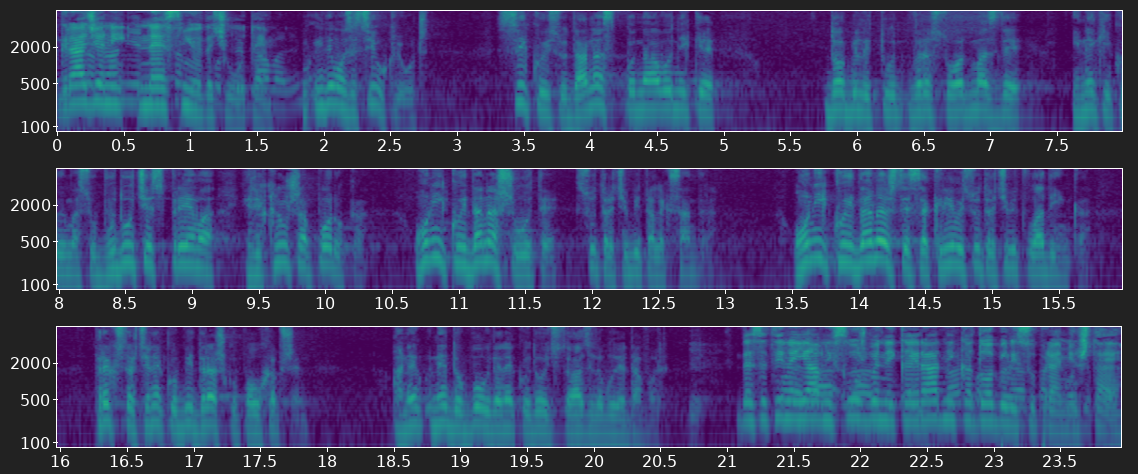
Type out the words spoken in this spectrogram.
Građani ne smiju da ćute. Idemo se svi uključiti. Svi koji su danas pod navodnike dobili tu vrstu odmazde i neki kojima su buduće sprema, jer je ključna poruka. Oni koji danas šute, sutra će biti Aleksandra. Oni koji danas se sakrivaju, sutra će biti Vladinka. Preko sutra će neko biti Draško pa uhapšen. A ne, ne do Bog da neko dođe u situaciju da bude Davor. Desetine javnih službenika i radnika dobili su premještaje.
